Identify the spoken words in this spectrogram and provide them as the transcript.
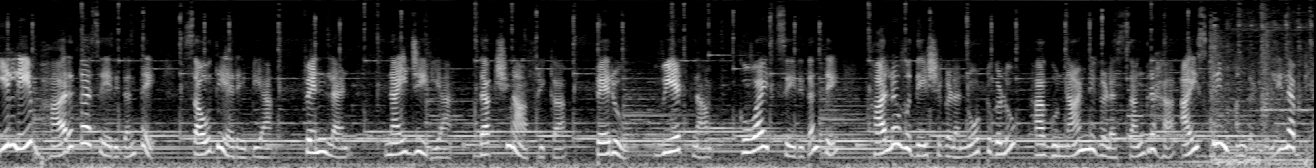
ಇಲ್ಲಿ ಭಾರತ ಸೇರಿದಂತೆ ಸೌದಿ ಅರೇಬಿಯಾ ಫಿನ್ಲ್ಯಾಂಡ್ ನೈಜೀರಿಯಾ, ದಕ್ಷಿಣ ಆಫ್ರಿಕಾ, ಪೆರು, ವಿಯೆಟ್ನಾಂ, ಕುವೈತ್ ಸೇರಿದಂತೆ ಹಲವು ದೇಶಗಳ ನೋಟುಗಳು ಹಾಗೂ ನಾಣ್ಯಗಳ ಸಂಗ್ರಹ ಐಸ್ ಕ್ರೀಂ ಅಂಗಡಿಯಲ್ಲಿ ಲಭ್ಯ.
